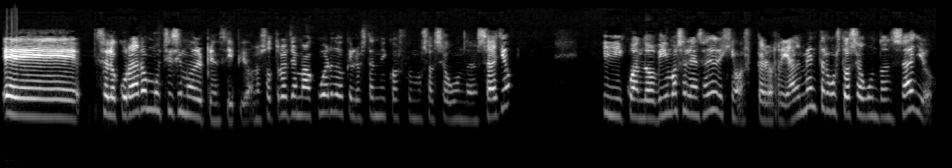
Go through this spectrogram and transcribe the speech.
Se lo curaron muchísimo del principio. Nosotros ya me acuerdo que los técnicos fuimos al segundo ensayo y cuando vimos el ensayo dijimos, pero ¿realmente es vuestro segundo ensayo?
